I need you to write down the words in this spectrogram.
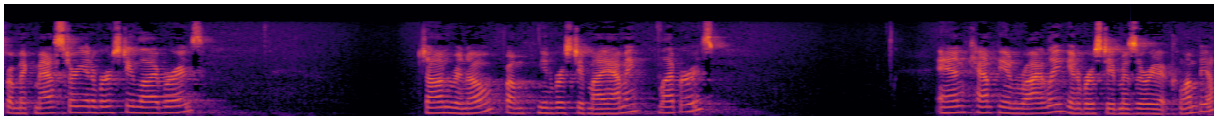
from McMaster University Libraries, John Renaud from University of Miami Libraries, Ann Campion Riley, University of Missouri at Columbia,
